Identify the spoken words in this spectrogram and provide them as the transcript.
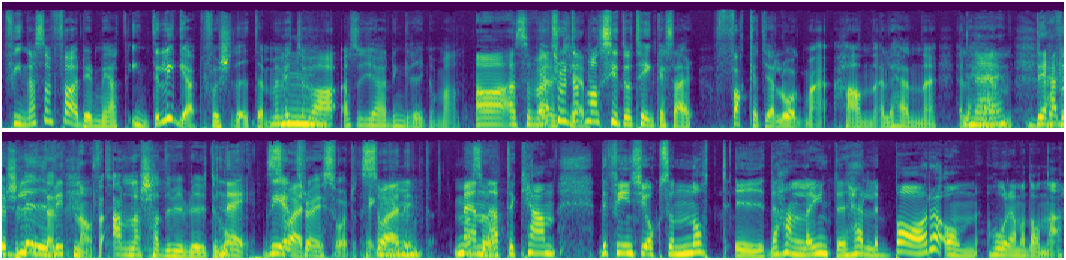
finnas en fördel med att inte ligga på första dejten. Men vet Mm. du vad, alltså gör din grej gumman. Ja alltså Jag tror inte att man ska sitta och tänka så här: fuck att jag låg med han eller henne eller Nej. hen. det hade första dejten, blivit något. För annars hade vi blivit ihop. Nej, det tror är jag är svårt att tänka. Så är det Mm. inte. Men Alltså- att det kan, det finns ju också något i, det handlar ju inte heller bara om hora madonna.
